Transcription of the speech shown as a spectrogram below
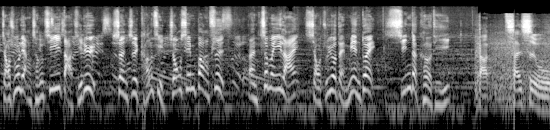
缴出两成七一打击率，甚至扛起中心棒次。但这么一来，小猪又得面对新的课题。打三四五，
